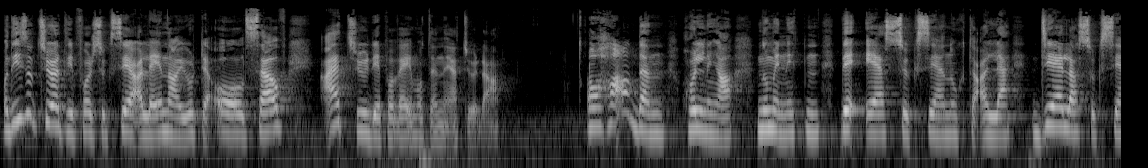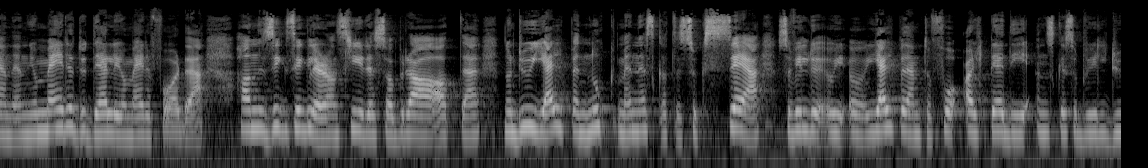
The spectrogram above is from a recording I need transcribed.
Og de som tror at de får suksess alene og har gjort det all self, jeg tror de er på vei mot en nedtur da. Å ha den holdninga, nummer 19, det er suksess nok til alle. Del av suksessen din. Jo mer du deler, jo mer får du. Han Zig Zigler han sier det så bra at uh, når du hjelper nok mennesker til suksess, så vil du hjelpe dem til å få alt det de ønsker, så vil du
